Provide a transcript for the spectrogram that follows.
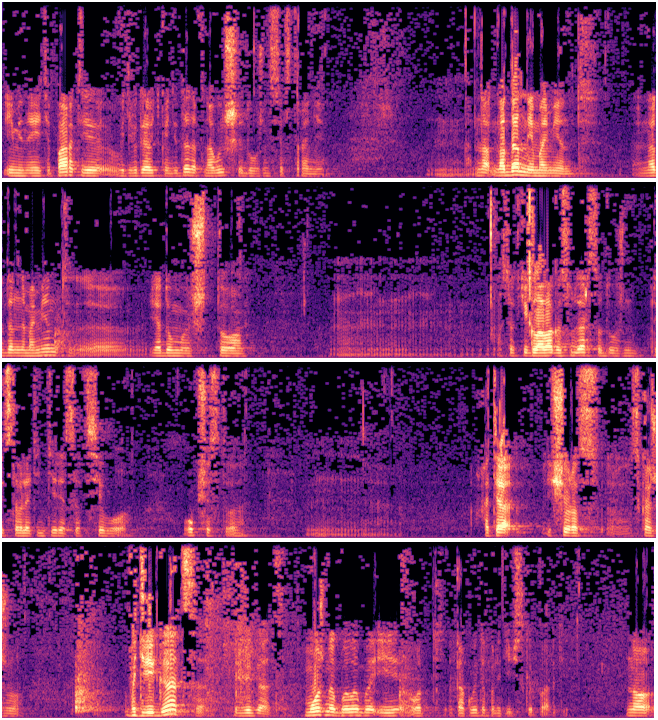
именно эти партии выдвигают кандидатов на высшие должности в стране. На, на данный момент, на данный момент, э, я думаю, что все-таки глава государства должен представлять интересы всего общества. Хотя, еще раз э, скажу, выдвигаться, выдвигаться можно было бы и от какой-то политической партии. Но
